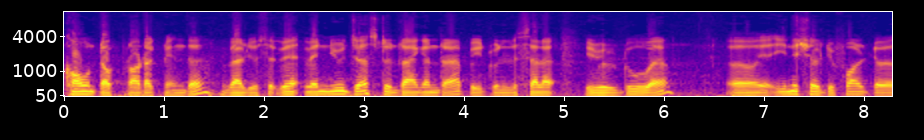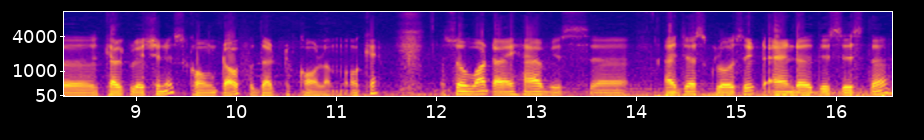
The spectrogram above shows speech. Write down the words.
count of product in the values. When you just drag and drop it will select you will do a uh, initial default uh, calculation is count of that column okay? So what I have is uh, I just close it and uh, this is the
